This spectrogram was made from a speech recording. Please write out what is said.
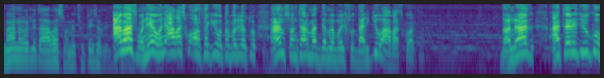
महानगरले त आवास भनेर छुट्टै सक्यो आवास भने भने आवासको अर्थ के हो तपाईँहरू जस्तो? आम सञ्चार माध्यमलाई मैले सोद्धाखेरि के हो आवासको अर्थ? धनराज आचार्यज्यूको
